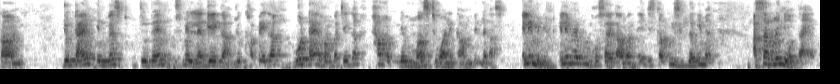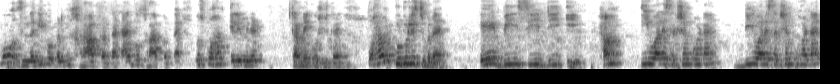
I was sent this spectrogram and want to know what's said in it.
काम, जो टाइम इन्वेस्ट जो टाइम उसमें लगेगा, जो खपेगा, वो टाइम हम बचेगा, हम अपने मस्ट वाले काम में लगा सकते हैं। एलिमिनेट एलिमिनेट में बहुत सारे काम आते हैं जिसका कोई ज़िंदगी में असर नहीं होता है। वो ज़िंदगी को बल्कि खराब करता है टाइम को खराब करता है। उसको हम एलिमिनेट करने की कोशिश करें। तो हम टू डू लिस्ट बनाए। ए बी सी डी ई हम ई e वाले सेक्शन को हटाएँ डी वाले सेक्शन को हटाएँ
